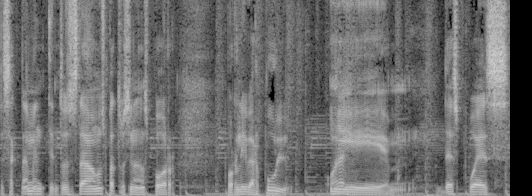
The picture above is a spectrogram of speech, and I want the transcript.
Exactamente. Entonces estábamos patrocinados por, por Liverpool. Y em, después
